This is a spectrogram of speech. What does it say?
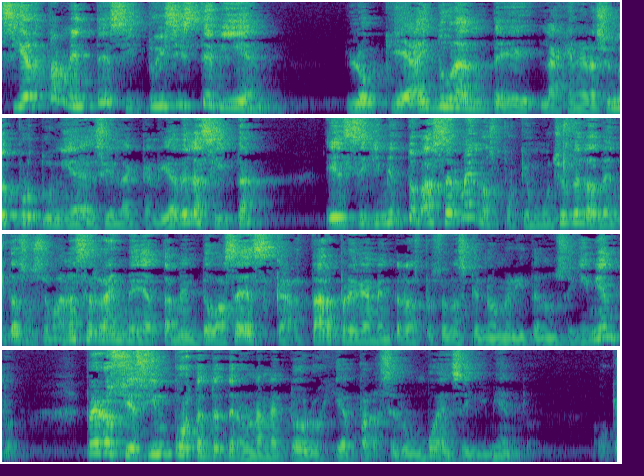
Ciertamente, si tú hiciste bien lo que hay durante la generación de oportunidades y en la calidad de la cita, el seguimiento va a ser menos porque muchas de las ventas o se van a cerrar inmediatamente o vas a descartar previamente a las personas que no meritan un seguimiento. Pero sí es importante tener una metodología para hacer un buen seguimiento. ¿Ok?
